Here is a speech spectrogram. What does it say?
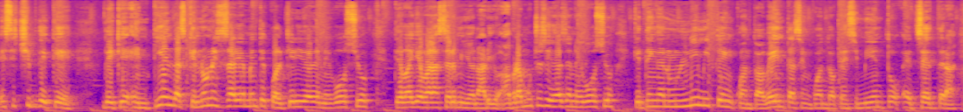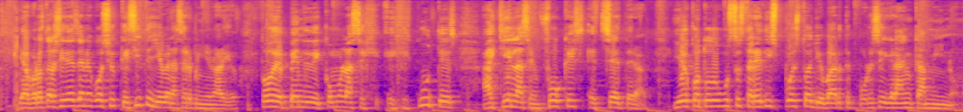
ese chip de qué? De que entiendas que no necesariamente cualquier idea de negocio te va a llevar a ser millonario. Habrá muchas ideas de negocio que tengan un límite en cuanto a ventas, en cuanto a crecimiento, etc. Y habrá otras ideas de negocio que sí te lleven a ser millonario. Todo depende de cómo las ejecutes, a quién las enfoques, etc. Y yo con todo gusto estaré dispuesto a llevarte por ese gran camino.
